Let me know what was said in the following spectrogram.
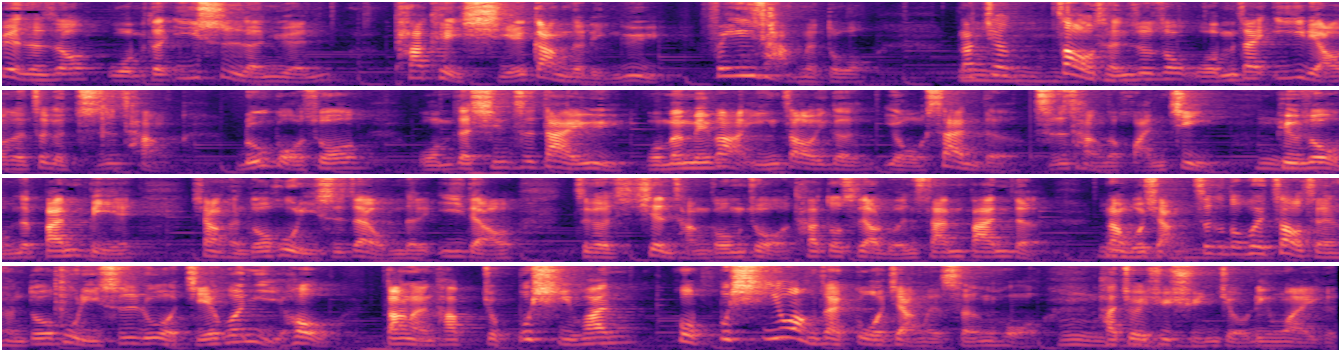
变成说我们的医事人员他可以斜杠的领域非常的多，那就造成就是说我们在医疗的这个职场，如果说。我们的薪资待遇，我们没办法营造一个友善的职场的环境。譬如说，我们的班别，像很多护理师在我们的医疗这个现场工作，他都是要轮三班的。那我想，这个都会造成很多护理师如果结婚以后，当然他就不喜欢或不希望再过这样的生活，他就会去寻求另外一个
